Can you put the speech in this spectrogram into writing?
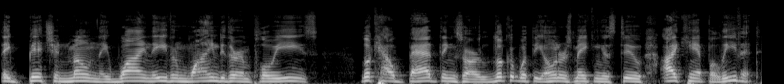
They bitch and moan. They whine. They even whine to their employees. Look how bad things are. Look at what the owner's making us do. I can't believe it.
